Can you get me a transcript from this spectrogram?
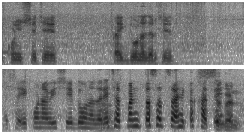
एकोणीसशेचे आहेत काही दोन हजारचे आहेत. अच्छा एकोणावीसशे दोन हजार. याच्यात पण तसंच आहे का खाते? सगळ्यांना.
